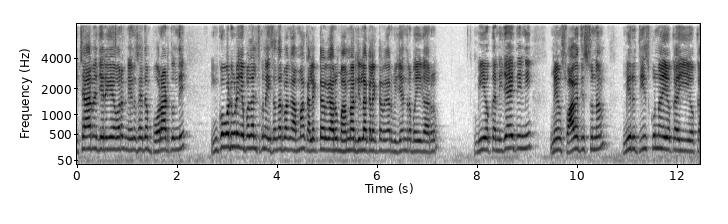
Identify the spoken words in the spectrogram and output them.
విచారణ జరిగే వరకు నేను సైతం పోరాడుతుంది. ఇంకొకటి కూడా చెప్పదలుచుకున్న ఈ సందర్భంగా అమ్మ కలెక్టర్ గారు మామనార్ జిల్లా కలెక్టర్ గారు విజేంద్ర బొయ్యి గారు మీ యొక్క నిజాయితీని మేము స్వాగతిస్తున్నాం. మీరు తీసుకున్న ఈ యొక్క ఈ యొక్క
